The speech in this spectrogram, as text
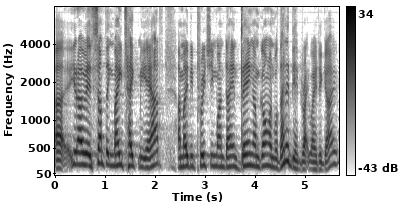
uh, you know, if something may take me out. I may be preaching one day and bang, I'm gone. Well, that'd be a great way to go.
